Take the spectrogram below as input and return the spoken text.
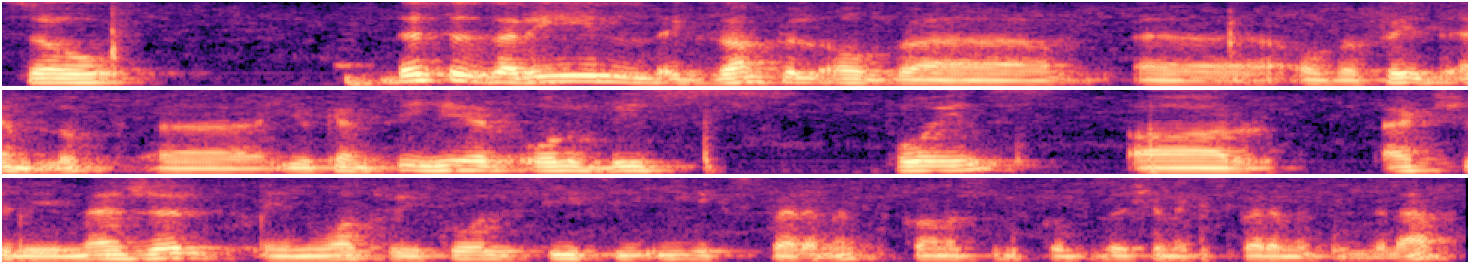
So this is a real example of, uh, uh, of a phase envelope. Uh, you can see here all of these points are actually measured in what we call CCE experiment, constant composition experiment in the lab.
